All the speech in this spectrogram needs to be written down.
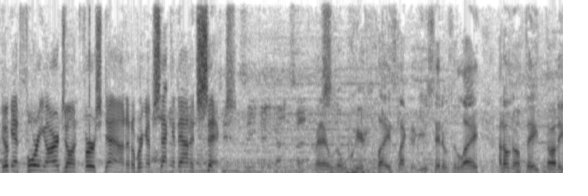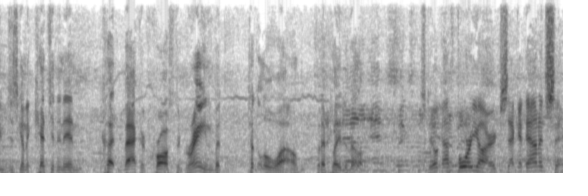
He'll get four yards on first down. It'll bring up second down and six. Man, it was a weird place. Like you said, it was a delay. I don't know if they thought he was just going to catch it and then cut back across the grain, but took a little while, but I played developed. Still got four yards, second down and six.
